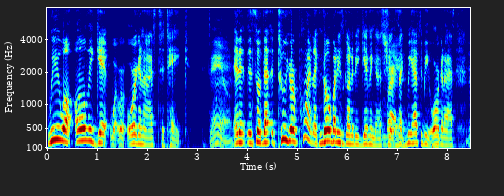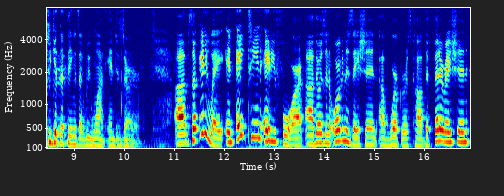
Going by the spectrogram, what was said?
we will only get what we're organized to take." Damn. And, it, and so that to your point, like nobody's going to be giving us shit. Right. It's like we have to be organized to get the mm-hmm. things that we want and deserve. Um, so anyway, in 1884, uh, there was an organization of workers called the Federation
